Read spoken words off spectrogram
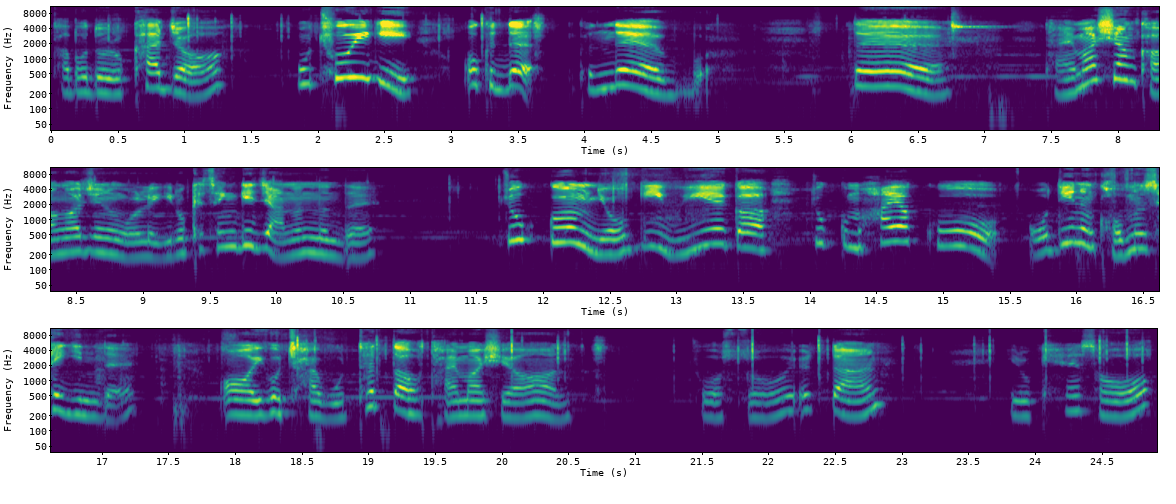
가보도록 하죠. 오, 초이기. 어, 근데, 근데, 뭐, 근데, 달마시안 강아지는 원래 이렇게 생기지 않았는데 조금 여기 위에가 조금 하얗고 어디는 검은색인데? 어 이거 잘 못했다 달마시안. 좋았어. 일단 이렇게 해서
